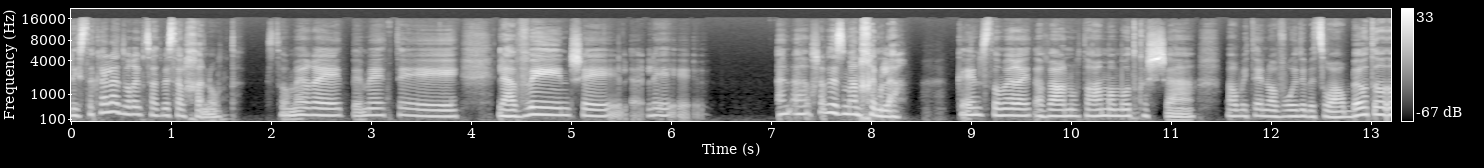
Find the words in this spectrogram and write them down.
להסתכל על הדברים קצת בסלחנות. זאת אומרת, באמת אה, להבין של... עכשיו זה זמן חמלה. כן? זאת אומרת, עברנו טראומה מאוד קשה, מרביתנו עברו את זה בצורה הרבה יותר,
